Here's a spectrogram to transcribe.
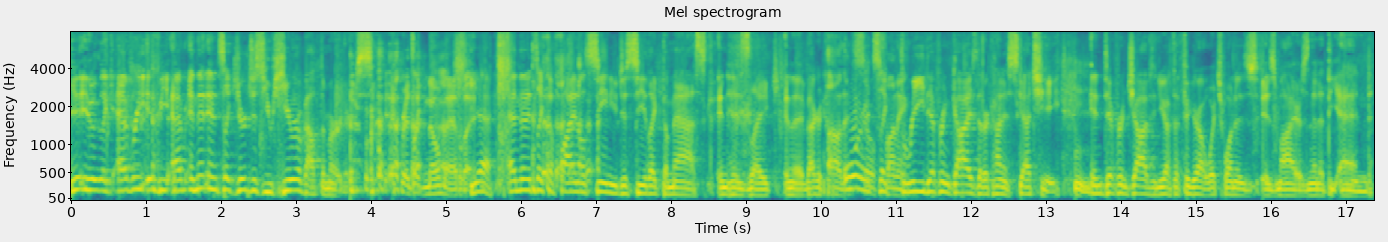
You, you know, like every it'd be every, and then and it's like you're just you hear about the murders, it's like nomad. Like. yeah, and then it's like the final scene. You just see like the mask in his like in the background, Oh, that's or so it's like funny. three different guys that are kind of sketchy hmm. in different jobs, and you have to figure out which one is is Myers. And then at the end,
